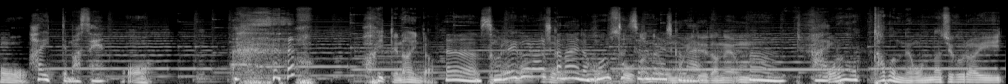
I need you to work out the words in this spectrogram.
おー。入ってません。お入ってないんだ。うん、それぐらいしかないの。まあまあ本当にそれぐらいしかない。そうだね、思い出だね。う、うんん。はい。俺も多分ね、同じぐらい。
